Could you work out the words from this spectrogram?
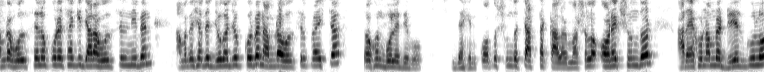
আমরা হোলসেলও করে থাকি, যারা হোলসেল নেবেন, আমাদের সাথে যোগাযোগ করবেন, আমরা হোলসেল প্রাইসটা তখন বলে দেব। দেখেন কত সুন্দর চারটা কালার মার্শাল্লাহ অনেক সুন্দর। আর এখন আমরা ড্রেসগুলো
